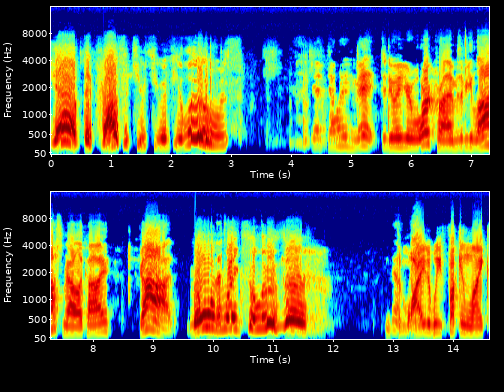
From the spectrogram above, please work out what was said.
Yeah, they prosecute you if you lose. Yeah, don't admit to doing your war crimes if you lost, Malachi. God. No one That's- likes a loser. Yeah. Then why do we fucking like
